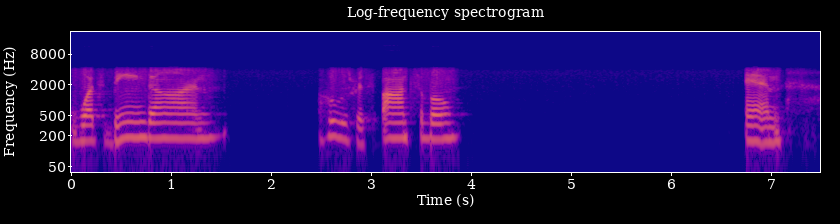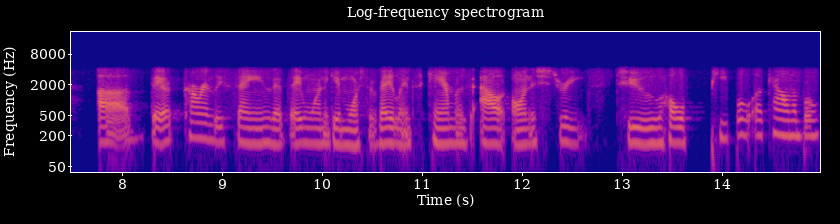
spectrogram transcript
what's being done, who's responsible. And uh, they're currently saying that they want to get more surveillance cameras out on the streets to hold people accountable.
